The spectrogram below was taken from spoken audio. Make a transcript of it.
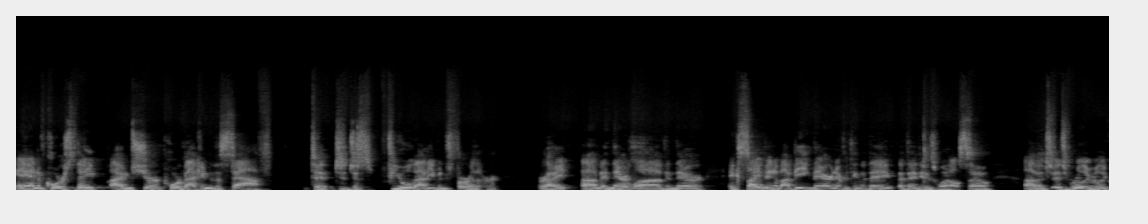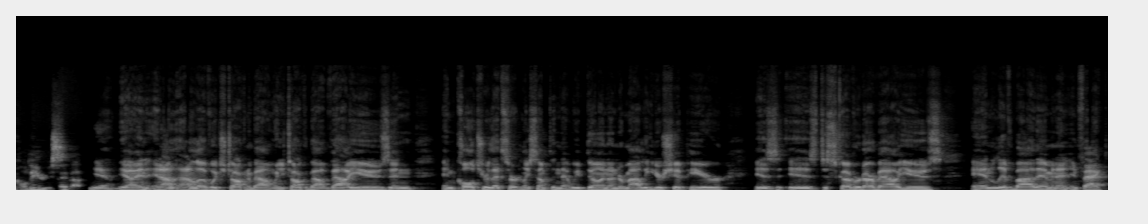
And of course, they, I'm sure, pour back into the staff to, to just fuel that even further, right? Um, and their love and their excitement about being there and everything that they that they do as well. So um, it's it's really really cool to hear you say that. Yeah, yeah, and, and I, I love what you're talking about when you talk about values and and culture. That's certainly something that we've done under my leadership here. Is is discovered our values and lived by them. And in fact,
